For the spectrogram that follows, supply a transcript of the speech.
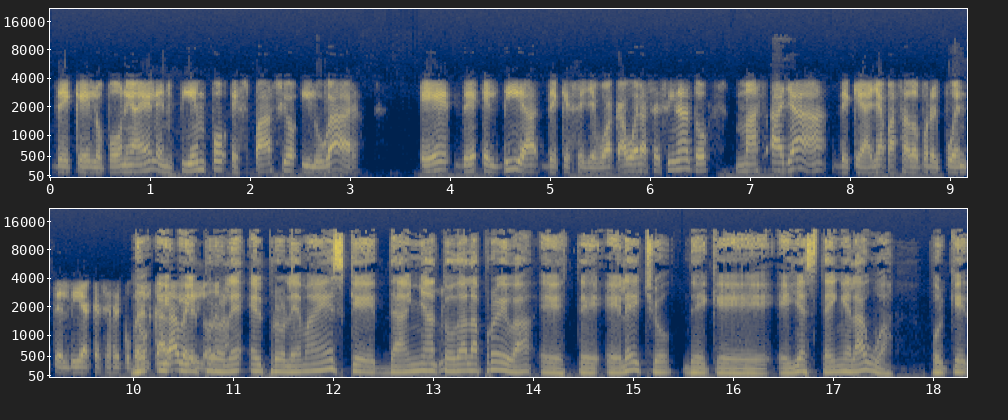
de que lo pone a él en tiempo, espacio y lugar eh, de el día de que se llevó a cabo el asesinato, más allá de que haya pasado por el puente el día que se recupera No, el y- y cadáver. y el, problema es que daña toda la prueba este el hecho de que ella esté en el agua, porque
